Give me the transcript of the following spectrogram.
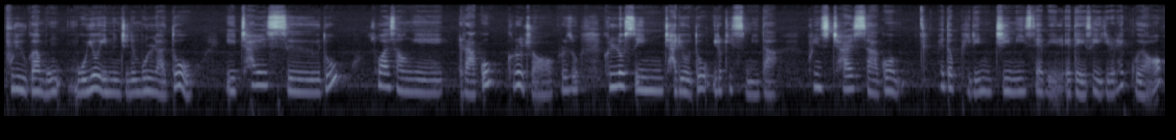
부류가 모, 모여 있는지는 몰라도 이 찰스도 소아성애라고 그러죠. 그래서 글로 쓰인 자료도 이렇게 있습니다. 프린스 찰스하고 페더필인 지미 세빌에 대해서 얘기를 했고요.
